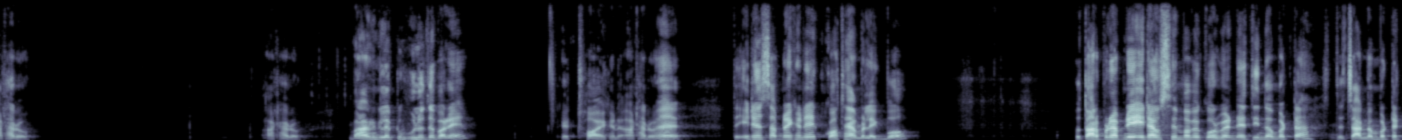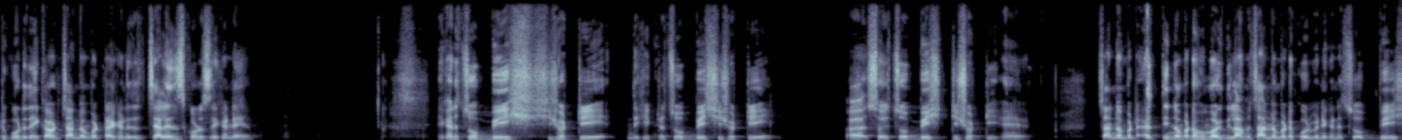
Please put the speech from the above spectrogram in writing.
আঠারো। আঠারো। বানানগুলো একটু ভুল হতে পারে। ঠ এখানে, আঠারো হ্যাঁ? তো এটা হচ্ছে আপনার এখানে কথায় আমরা লিখব। তো তারপরে আপনি এটাও সেম ভাবে করবেন, এই তিন নম্বরটা। তো চার নম্বরটা একটু করে দেই, কারণ চার নম্বরটা এখানে চ্যালেঞ্জ করেছে এখানে। এখানে চব্বিশ, ছেষট্টি, দেখি একটু, চব্বিশ, ছেষট্টি সরি, চব্বিশ, তেষট্টি হ্যাঁ? চার নম্বরটা তিন নম্বরটা হোমওয়ার্ক দিলাম, চার নম্বরটা করবেন এখানে, চব্বিশ,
